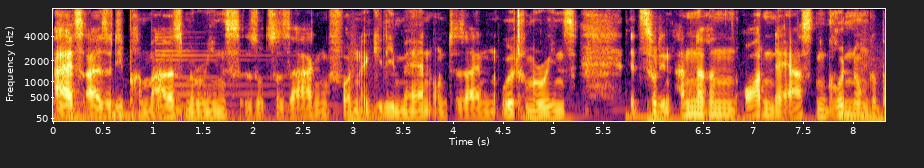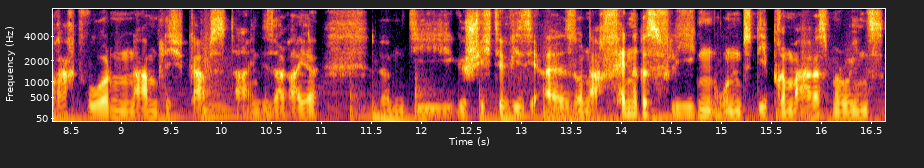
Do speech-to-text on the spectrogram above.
als also die Primaris Marines sozusagen von Gilliman und seinen Ultramarines zu den anderen Orden der ersten Gründung gebracht wurden. Namentlich gab es da in dieser Reihe ähm, die Geschichte, wie sie also nach Fenris fliegen und die Primaris Marines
